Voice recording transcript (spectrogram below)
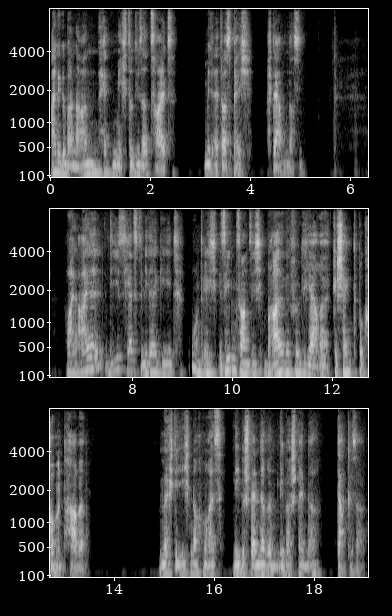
Einige Bananen hätten mich zu dieser Zeit mit etwas Pech sterben lassen. Weil all dies jetzt wieder geht und ich 27 prall gefüllte Jahre geschenkt bekommen habe, möchte ich nochmals, liebe Spenderin, lieber Spender, Danke sagen.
